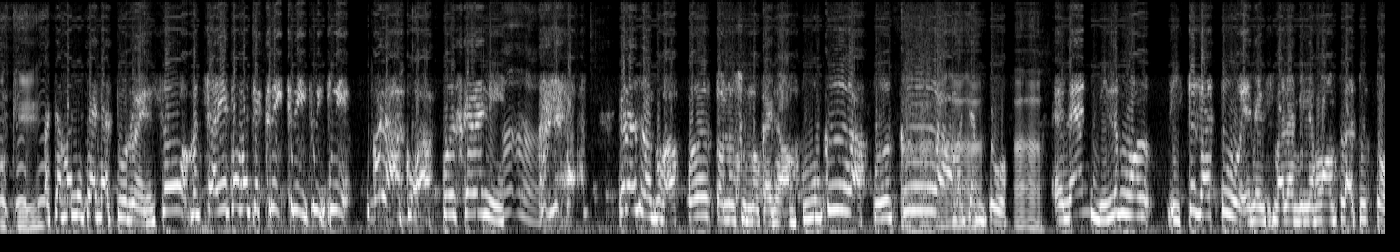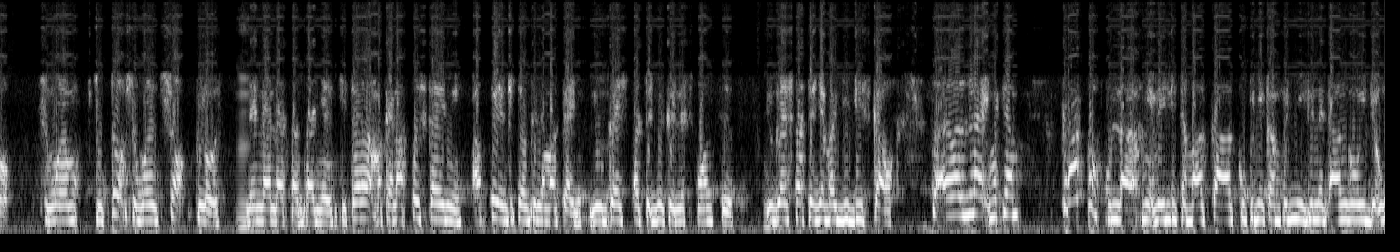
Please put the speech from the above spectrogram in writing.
Okey. Macam mana saya nak turun? So macam saya pun macam krik krik krik krik Kau nak aku buat apa sekarang ni? Ha-ha. Kau nak suruh aku buat apa? Tolong suluhkan lampu ke? Apa ke? Ah, Macam tu. Ha-ha. And then bila mall Itu satu And then semalam bila mall pula tutup semua tutup semua shop close. Hmm. then orang datang tanya kita nak makan apa sekarang ni? Apa yang kita kena makan? You guys patutnya kena sponsor. You guys patutnya bagi discount. So I was like macam kenapa pula Mik Valley terbakar? Aku punya company kena tanggung hidup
